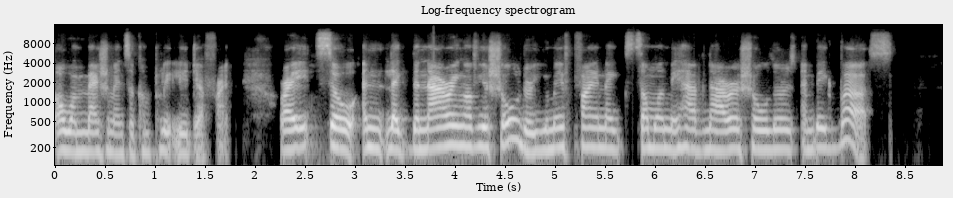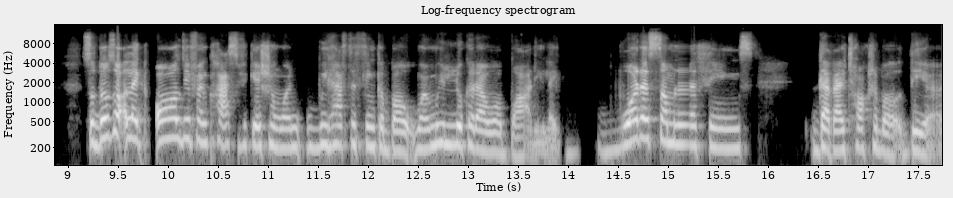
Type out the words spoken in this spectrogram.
our measurements are completely different right so and like the narrowing of your shoulder you may find like someone may have narrow shoulders and big busts so those are like all different classification when we have to think about when we look at our body. Like what are some of the things that i talked about there?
